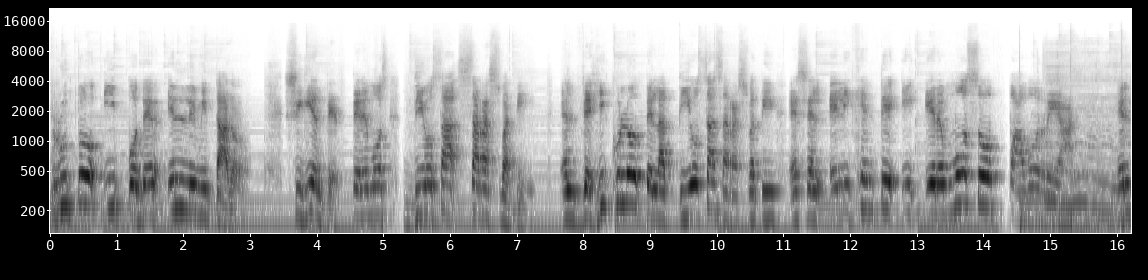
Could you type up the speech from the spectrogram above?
bruto y poder ilimitado. Siguiente, tenemos diosa Saraswati. El vehículo de la diosa Saraswati es el elegante y hermoso pavo real. El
